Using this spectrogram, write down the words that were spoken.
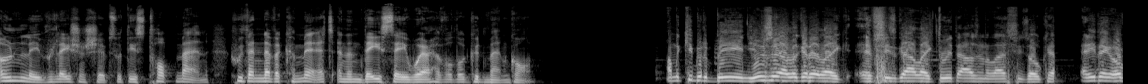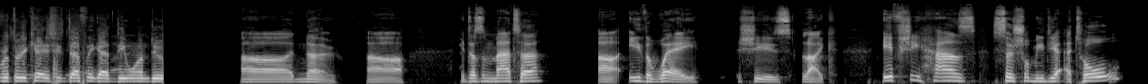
only relationships with these top men who then never commit and then they say where have all the good men gone I'm gonna keep it a bean. Usually, I look at it like if she's got like three thousand or less, she's okay. Anything over three k, she's definitely got D1 dude. uh no uh it doesn't matter uh either way she's like if she has social media at all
